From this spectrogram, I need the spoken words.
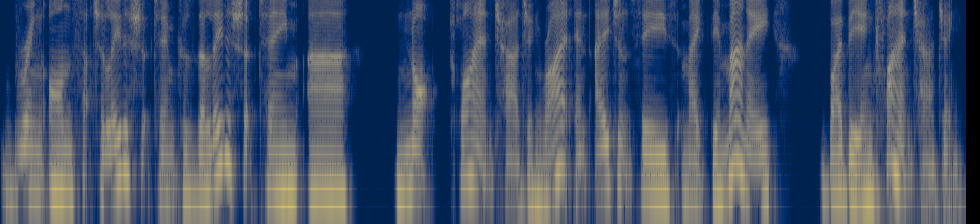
bring on such a leadership team because the leadership team are not client charging, right? And agencies make their money by being client charging.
